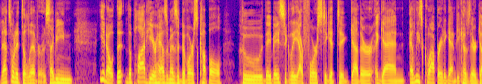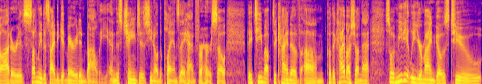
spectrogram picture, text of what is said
that's what it delivers. I mean, you know, the, the plot here has them as a divorced couple who they basically are forced to get together again, at least cooperate again, because their daughter is suddenly decided to get married in Bali. And this changes, you know, the plans they had for her. So they team up to kind of um, put the kibosh on that. So immediately your mind goes to,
